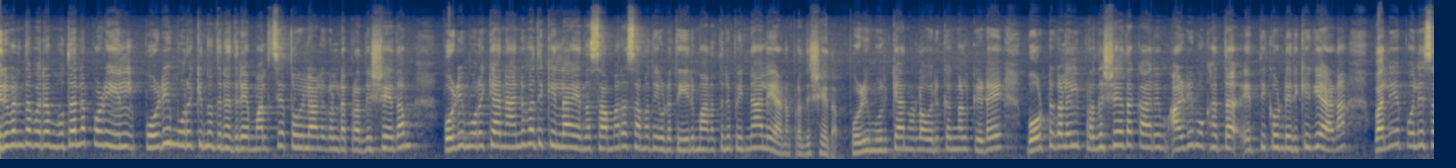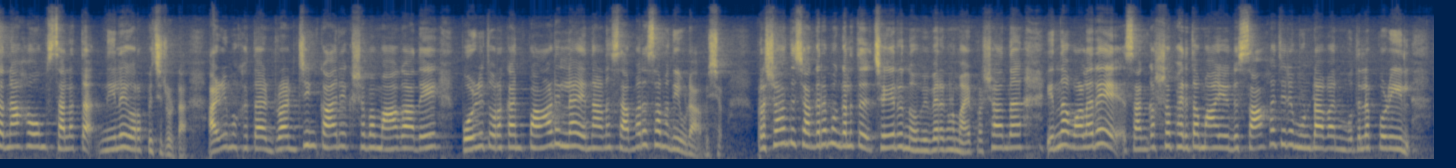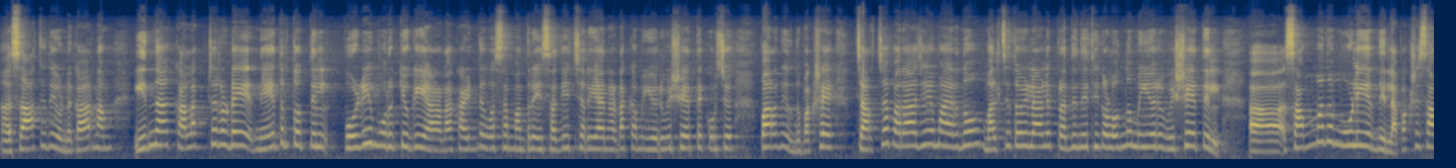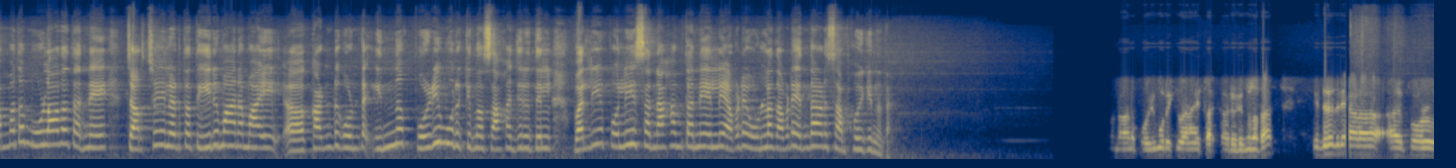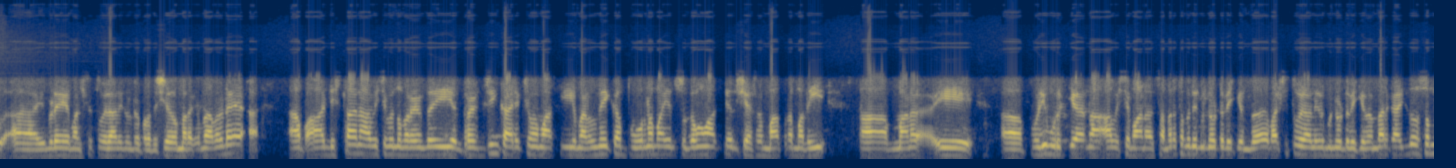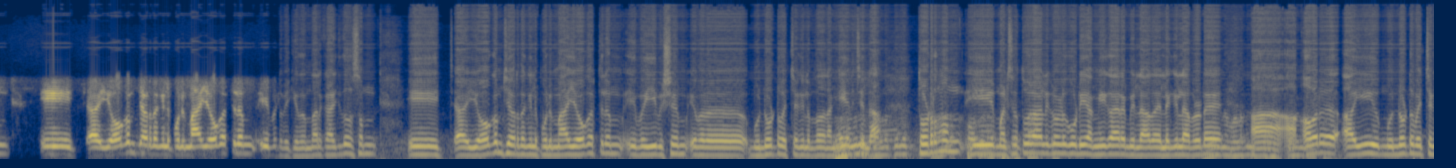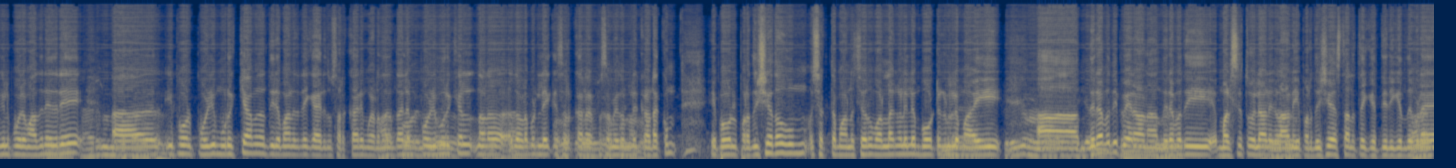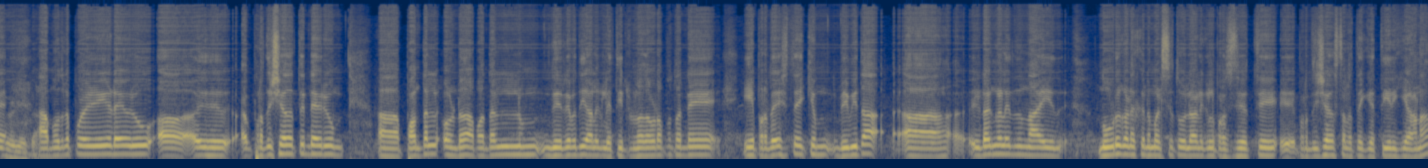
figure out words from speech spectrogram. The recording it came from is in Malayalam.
തിരുവനന്തപുരം മുതലപ്പൊഴിയിൽ പൊഴി മുറിക്കുന്നതിനെതിരെ മത്സ്യത്തൊഴിലാളികളുടെ പ്രതിഷേധം. പൊഴി മുറിക്കാൻ അനുവദിക്കില്ല എന്ന സമരസമിതിയുടെ തീരുമാനത്തിന് പിന്നാലെയാണ് പ്രതിഷേധം. പൊഴി മുറിക്കാനുള്ള ഒരുക്കങ്ങൾക്കിടെ ബോട്ടുകളിൽ പ്രതിഷേധക്കാരും അഴിമുഖത്ത് എത്തിക്കൊണ്ടിരിക്കുകയാണ്. വലിയ പോലീസ് സന്നാഹവും സ്ഥലത്ത് നിലയുറപ്പിച്ചിട്ടുണ്ട്. അഴിമുഖത്ത് ഡ്രഡ്ജിംഗ് കാര്യക്ഷമമാകാതെ പൊഴി തുറക്കാൻ പാടില്ല എന്നാണ് സമരസമിതിയുടെ ആവശ്യം. പ്രശാന്ത് ശങ്കരമംഗലത്ത് ചേരുന്നു വിവരങ്ങളുമായി. പ്രശാന്ത് ഇന്ന് വളരെ സംഘർഷഭരിതമായ ഒരു സാഹചര്യം ഉണ്ടാവാൻ മുതലപ്പൊഴിയിൽ സാധ്യതയുണ്ട്. കാരണം ഇന്ന് കളക്ടറുടെ നേതൃത്വത്തിൽ പൊഴി മുറിക്കുകയാണ് കഴിഞ്ഞ ദിവസം മന്ത്രി സജി ചെറിയാൻ അടക്കം ഈ ഒരു വിഷയത്തെക്കുറിച്ച് പറഞ്ഞിരുന്നു. പക്ഷേ ചർച്ച പരാജയമായിരുന്നു. മത്സ്യത്തൊഴിലാളി പ്രതിനിധികളൊന്നും ഈ ഒരു വിഷയത്തിൽ സമ്മതം മൂളിയിരുന്നില്ല. പക്ഷെ സമ്മതം മൂളാതെ തന്നെ ചർച്ചയിലെടുത്ത തീരുമാനമായി കണ്ടുകൊണ്ട് ഇന്ന് പൊഴി മുറിക്കുന്ന സാഹചര്യത്തിൽ വലിയ പോലീസ് സന്നാഹം തന്നെയല്ലേ അവിടെ ഉള്ളത്? അവിടെ എന്താണ് സംഭവിക്കുന്നത്? പൊഴിമുറിക്കുവാനായി സർക്കാർ ഒരുങ്ങുന്നത്. ഇതിനെതിരെയാണ് ഇപ്പോൾ ഇവിടെ മത്സ്യത്തൊഴിലാളികളുടെ പ്രതിഷേധം നടക്കുന്നത്. അവരുടെ അടിസ്ഥാന ആവശ്യം എന്ന് പറയുന്നത് ഈ ഡ്രഡ്ജിംഗ് കാര്യക്ഷമമാക്കി മണൽ നീക്കം പൂർണമായും സുഗമമാക്കിയതിനു ശേഷം മാത്രം മതി. മണ ഈ ആ, പൊഴി മുറിക്കുക എന്ന ആവശ്യമാണ് സമരസമിതി മുന്നോട്ട് വെക്കുന്നത് മത്സ്യത്തൊഴിലാളികൾ മുന്നോട്ട് വെക്കുന്നത്. എന്നാൽ കഴിഞ്ഞ ദിവസം ഈ യോഗം ചേർന്നെങ്കിൽ പോലും ആ യോഗത്തിലും ഇവർ വെക്കുന്നത്. എന്നാൽ കഴിഞ്ഞ ദിവസം ഈ യോഗം ചേർന്നെങ്കിൽ പോലും ആ യോഗത്തിലും ഇവ ഈ വിഷയം ഇവർ മുന്നോട്ട് വെച്ചെങ്കിലും അത് അംഗീകരിച്ചില്ല. തുടർന്നും ഈ മത്സ്യത്തൊഴിലാളികളുടെ കൂടി അംഗീകാരമില്ലാതെ അല്ലെങ്കിൽ അവരുടെ അവർ ഈ മുന്നോട്ട് വെച്ചെങ്കിൽ പോലും അതിനെതിരെ ഇപ്പോൾ പൊഴി മുറിക്കാമെന്ന തീരുമാനത്തിലേക്കായിരുന്നു സർക്കാരും കടന്നത്. എന്തായാലും പൊഴിമുറിക്കൽ മുറിക്കൽ നടപടിയിലേക്ക് സർക്കാർ അല്പസമയത്തിനുള്ളിൽ കടക്കും. ഇപ്പോൾ പ്രതിഷേധവും ശക്തമാണ്. ചെറുവള്ളങ്ങളിലും ബോട്ടുകളിലുമായി നിരവധി പേരാണ് നിരവധി മത്സ്യത്തൊഴിലാളികളാണ് ഈ പ്രതിഷേധ സ്ഥലത്തേക്ക് എത്തിയിരിക്കുന്നത്. ഇവിടെ മുതലപ്പുഴയുടെ ഒരു പ്രതിഷേധത്തിന്റെ ഒരു പന്തൽ ഉണ്ട്. ആ പന്തലിലും നിരവധി ആളുകൾ എത്തിയിട്ടുണ്ട്. അതോടൊപ്പം തന്നെ ഈ പ്രദേശത്തേക്കും വിവിധ ഇടങ്ങളിൽ നിന്നായി നൂറുകണക്കിന് മത്സ്യത്തൊഴിലാളികൾ പ്രതിഷേധ സ്ഥലത്തേക്ക് എത്തിയിരിക്കുകയാണ്.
